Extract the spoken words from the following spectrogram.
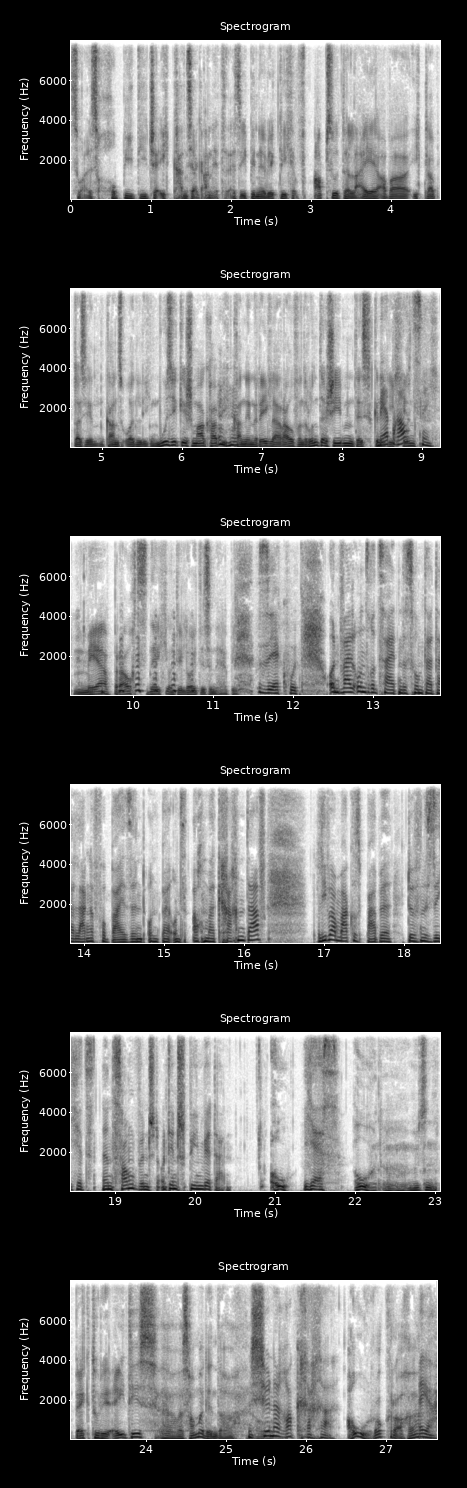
so als Hobby-DJ, ich kann es ja gar nicht. Also ich bin ja wirklich absoluter Laie, aber ich glaube, dass ich einen ganz ordentlichen Musikgeschmack habe. Mhm. Ich kann den Regler rauf und runter schieben, das ich braucht's hin. Nicht. Mehr braucht's nicht und die Leute sind happy. Sehr cool. Und weil unsere Zeiten des Humdata lange vorbei sind und bei uns auch mal krachen darf, lieber Markus Babbel, dürfen Sie sich jetzt einen Song wünschen und den spielen wir dann. Oh. Yes. Oh, wir müssen back to the 80s. Äh, was haben wir denn da? Ein schöner Rockracher. Oh, Rockracher? Ja.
